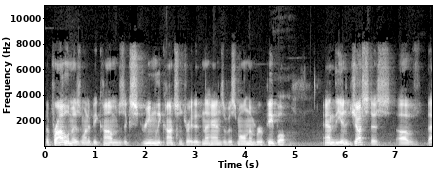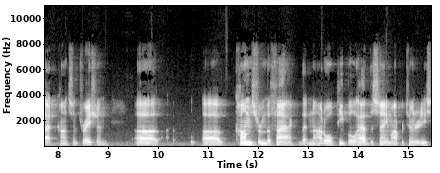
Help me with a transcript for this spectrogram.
The problem is when it becomes extremely concentrated in the hands of a small number of people. And the injustice of that concentration uh, uh, comes from the fact that not all people have the same opportunities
